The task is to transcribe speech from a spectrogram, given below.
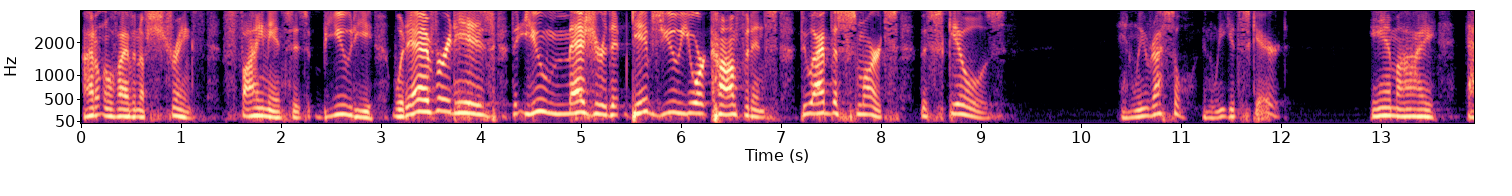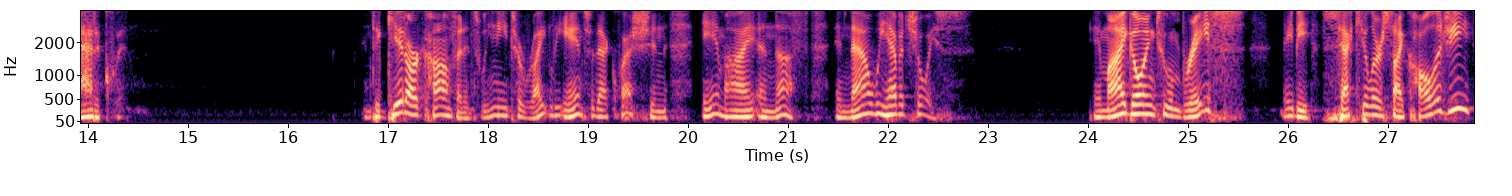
I don't know if I have enough strength, finances, beauty, whatever it is that you measure that gives you your confidence. Do I have the smarts, the skills? And we wrestle and we get scared. Am I adequate? And to get our confidence, we need to rightly answer that question Am I enough? And now we have a choice. Am I going to embrace maybe secular psychology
